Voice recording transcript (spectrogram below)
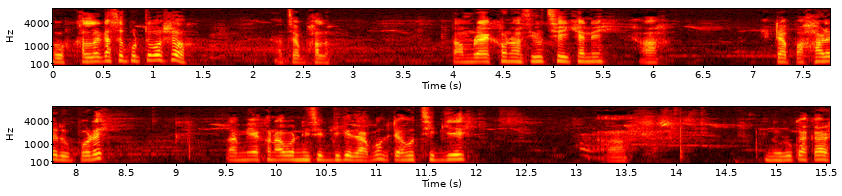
ও খালার কাছে পড়তে বসো? আচ্ছা ভালো। তো আমরা এখন আছি হচ্ছে এইখানে আহ একটা পাহাড়ের উপরে। আমি এখন আবার নিচের দিকে যাব। এটা হচ্ছে গিয়ে নুরু কাকার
